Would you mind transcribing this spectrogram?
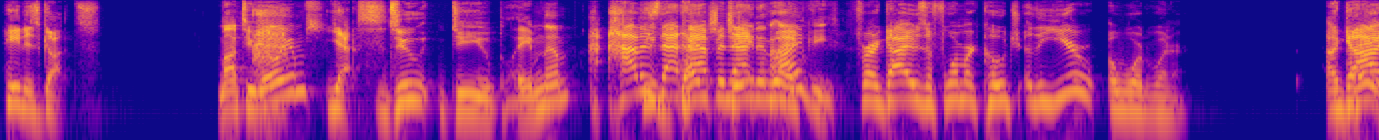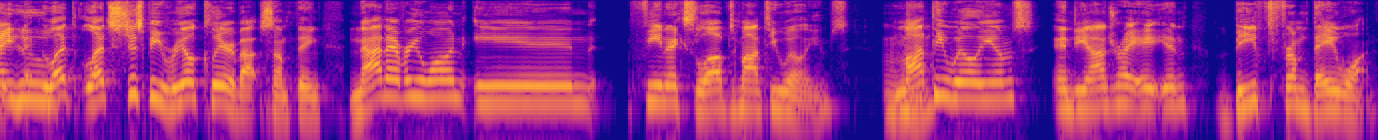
hate his guts. Monty Williams? Yes. Do do you blame them? How does He that happen that quick Ivey. for a guy who's a former coach of the year award winner? A guy Hey, who let let's just be real clear about something. Not everyone in Phoenix loved Monty Williams. Mm-hmm. Monty Williams and DeAndre Ayton beefed from day one.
